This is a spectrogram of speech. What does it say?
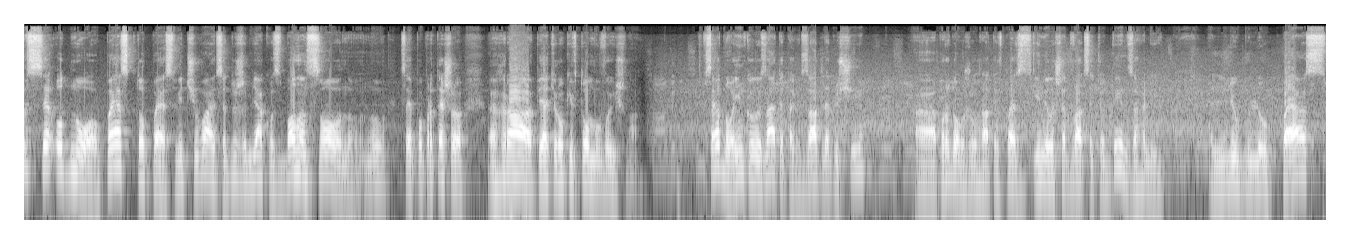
все одно, пес то пес, відчувається дуже м'яко, збалансовано. Ну, це попри те, що гра 5 років тому вийшла. Все одно, інколи, знаєте, так, задля душі продовжую грати в PES і не лише 21 взагалі. Люблю PES.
